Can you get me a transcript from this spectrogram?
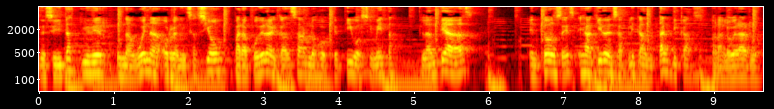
Necesitas tener una buena organización para poder alcanzar los objetivos y metas planteadas. Entonces es aquí donde se aplican tácticas para lograrlo.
